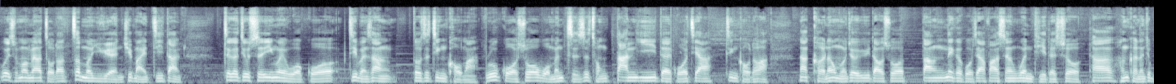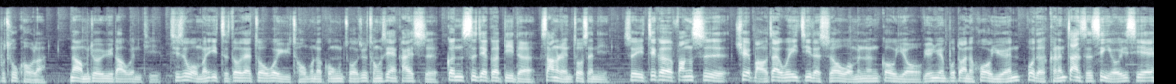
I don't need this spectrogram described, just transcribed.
为什么我们要走到这么远去？买鸡蛋，这个就是因为我国基本上都是进口嘛。如果说我们只是从单一的国家进口的话，那可能我们就遇到说，当那个国家发生问题的时候，它很可能就不出口了。那我们就会遇到问题。其实我们一直都在做未雨绸缪的工作，就从现在开始跟世界各地的商人做生意。所以这个方式确保在危机的时候，我们能够有源源不断的货源，或者可能暂时性有一些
